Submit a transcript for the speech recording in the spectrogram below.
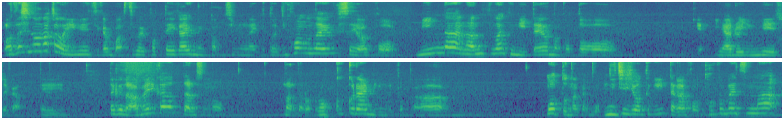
私の中のイメージがまあすごい固定概念かもしれないけど日本の大学生はこうみんななんとなく似たようなことをややるイメージがあってだけどアメリカだったらそのなんだろうロッククライミングとかもっとなんかこう日常的だからこう特別な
